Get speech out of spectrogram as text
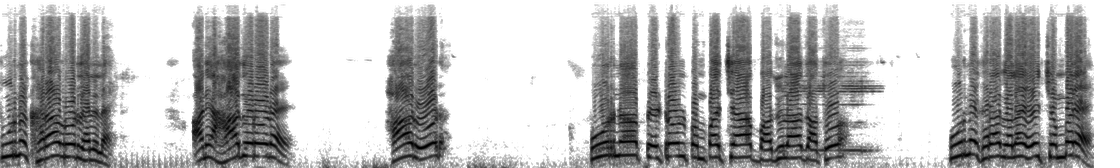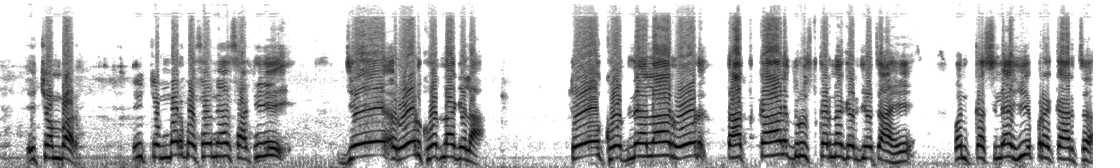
पूर्ण खराब रोड झालेला आहे. आणि हा जो रोड आहे हा रोड पूर्ण पेट्रोल पंपाच्या बाजूला जातो. पूर्ण खराब झाला हे चंबर आहे. हे चंबर. हे चंबर बसवण्यासाठी जे रोड खोदला गेला तो खोदलेला रोड तात्काळ दुरुस्त करणं गरजेचं आहे. पण कसल्याही प्रकारचं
